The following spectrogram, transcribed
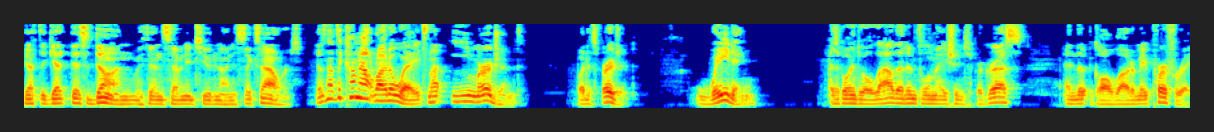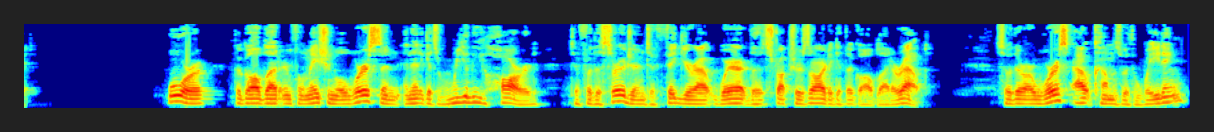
You have to get this done within 72 to 96 hours. It doesn't have to come out right away. It's not emergent, but it's urgent. Waiting is going to allow that inflammation to progress and the gallbladder may perforate. Or the gallbladder inflammation will worsen and then it gets really hard to, for the surgeon to figure out where the structures are to get the gallbladder out. So there are worse outcomes with waiting,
